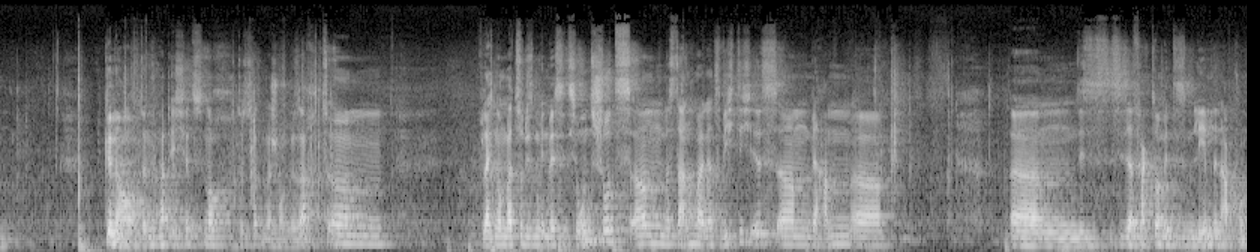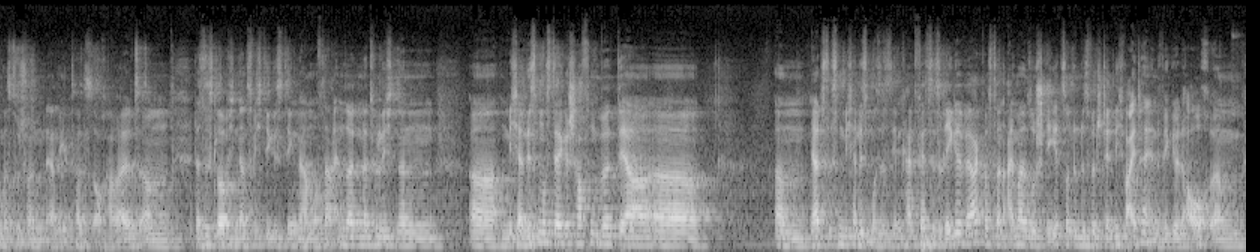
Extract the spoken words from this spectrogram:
genau, dann hatte ich jetzt noch, das hatten wir schon gesagt, ähm, vielleicht nochmal zu diesem Investitionsschutz, ähm, was da nochmal ganz wichtig ist. Ähm, wir haben äh, ähm, dieses, dieser Faktor mit diesem lebenden Abkommen, was du schon erwähnt hast, auch Harald, ähm, das ist, glaube ich, ein ganz wichtiges Ding. Wir haben auf der einen Seite natürlich einen äh, Mechanismus, der geschaffen wird, der, äh, ähm, ja, das ist ein Mechanismus, es ist eben kein festes Regelwerk, was dann einmal so steht, sondern das wird ständig weiterentwickelt auch. Ähm,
